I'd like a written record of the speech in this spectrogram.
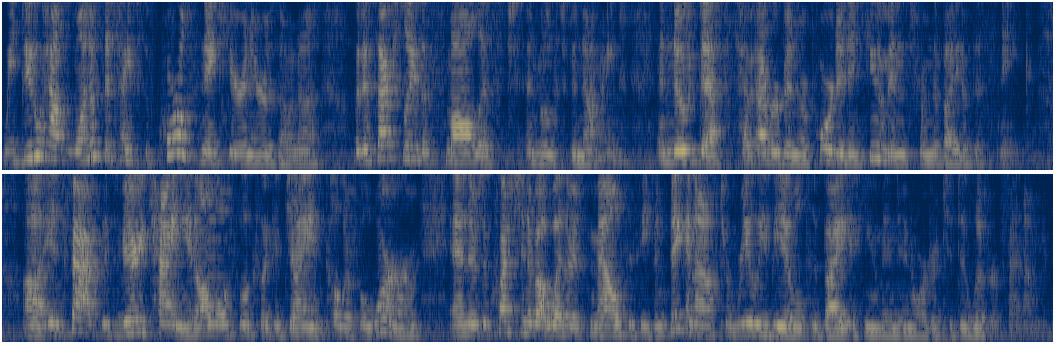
We do have one of the types of coral snake here in Arizona, but it's actually the smallest and most benign, and no deaths have ever been reported in humans from the bite of this snake. Uh, in fact, it's very tiny. It almost looks like a giant colorful worm. And there's a question about whether its mouth is even big enough to really be able to bite a human in order to deliver venom.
